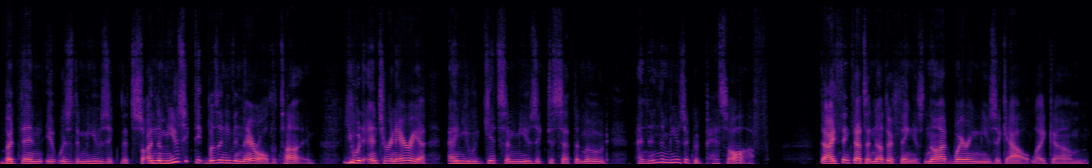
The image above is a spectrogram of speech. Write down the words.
but then it was the music that saw, and the music that wasn't even there all the time. You would enter an area and you would get some music to set the mood, and then the music would piss off. I think that's another thing, is not wearing music out. Like, um,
